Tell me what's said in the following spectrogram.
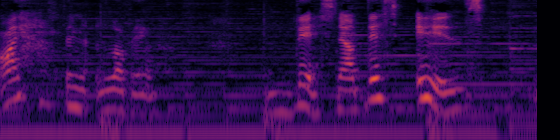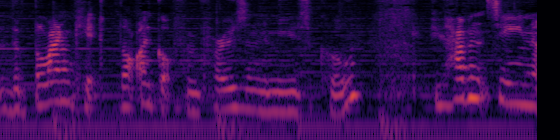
I have been loving this. Now this is the blanket that I got from Frozen the Musical. If you haven't seen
